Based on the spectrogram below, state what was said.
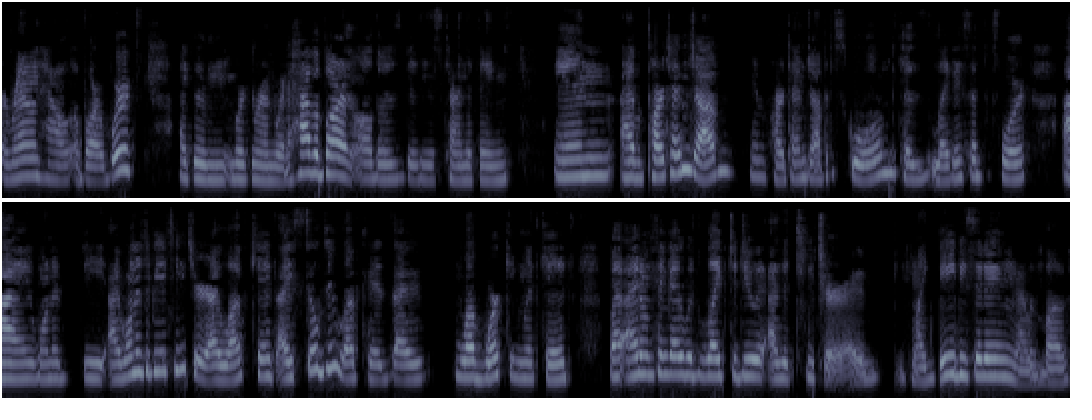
around how a bar works. I can work around where to have a bar and all those business kind of things. And I have a part-time job. I have a part-time job at a school because, like I said before, I wanted to be I wanted to be a teacher. I love kids. I still do love kids. I love working with kids, but I don't think I would like to do it as a teacher. I like babysitting. I would love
